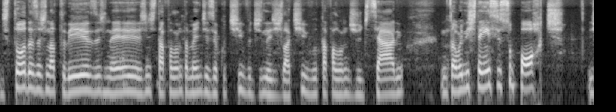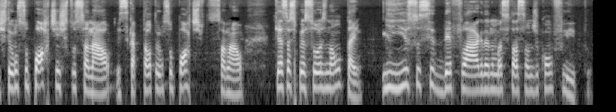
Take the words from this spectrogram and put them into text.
de todas as naturezas, né? A gente está falando também de executivo, de legislativo, está falando de judiciário. Então, eles têm esse suporte, eles têm um suporte institucional, esse capital tem um suporte institucional que essas pessoas não têm. E isso se deflagra numa situação de conflito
